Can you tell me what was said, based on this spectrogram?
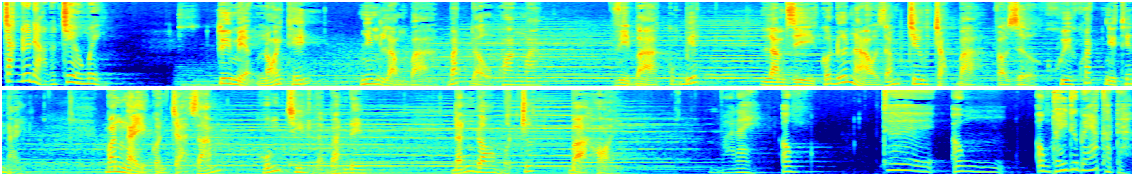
Chắc đứa nào nó trêu mình. Tuy miệng nói thế Nhưng lòng bà bắt đầu hoang mang. Vì bà cũng biết Làm gì có đứa nào dám trêu chọc bà Vào giờ khuya khoắt như thế này. Ban ngày còn chả dám Huống chi là ban đêm. Đắn đo một chút Bà hỏi. Mà này ông Thế ông Ông thấy đứa bé thật à?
